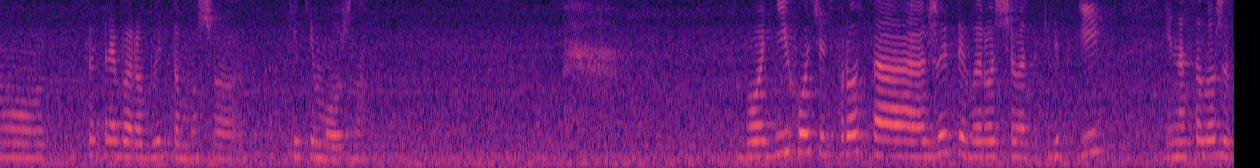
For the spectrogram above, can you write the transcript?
Ну, це треба робити, тому що скільки можна. Бо одні хочуть просто жити, вирощувати квітки і насолоджувати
